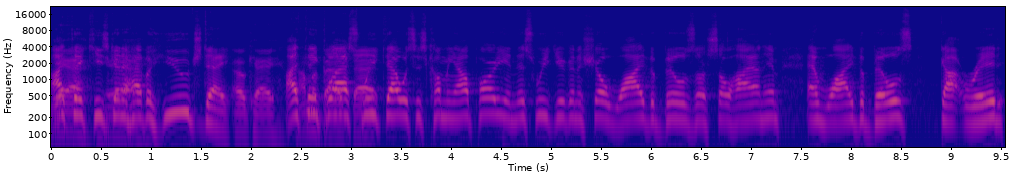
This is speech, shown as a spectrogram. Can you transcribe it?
I think he's going to have a huge day. Okay, I I'm think last that. week that was his coming out party, and this week you're going to show why the Bills are so high on him and why the Bills got rid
